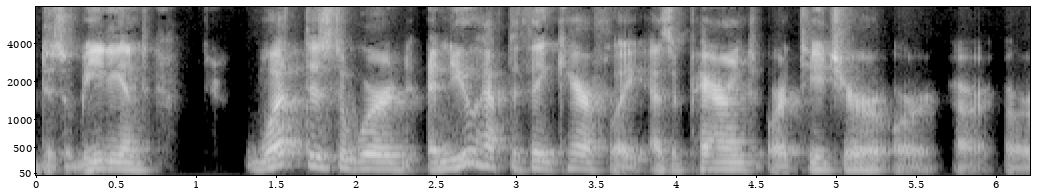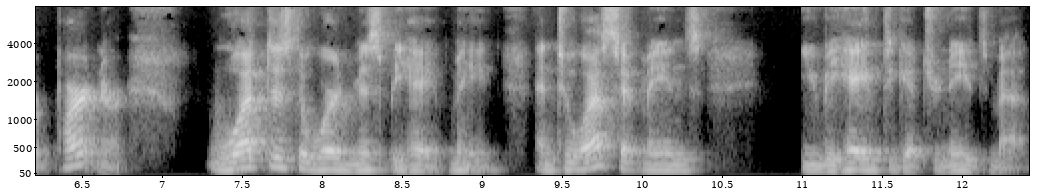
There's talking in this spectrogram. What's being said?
disobedient? What does the word, and you have to think carefully as a parent or a teacher or, or, or a partner, what does the word misbehave mean? And to us, it means you behave to get your needs met.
